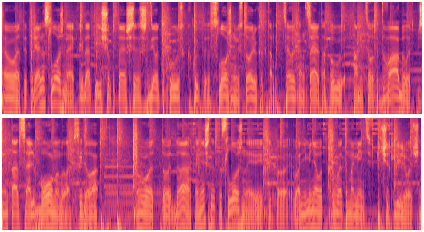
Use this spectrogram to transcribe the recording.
Вот, это реально сложно, когда ты еще пытаешься сделать такую какую-то сложную историю, как там целый концерт, а то там целых два было, это презентация альбома была, все дела. Вот, то да, конечно, это сложно, и типа они меня вот в этом моменте впечатлили очень.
